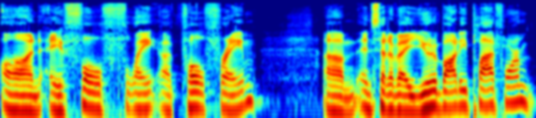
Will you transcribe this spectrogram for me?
on a full flame a full frame um, instead of a unibody platform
